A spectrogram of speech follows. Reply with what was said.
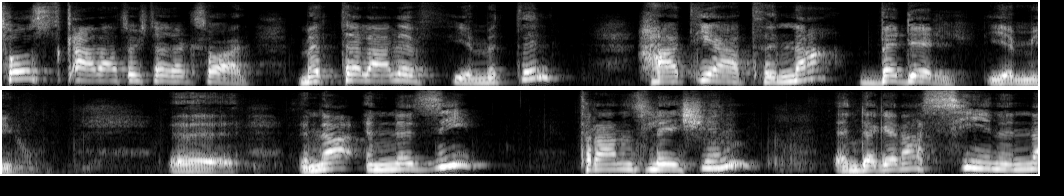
ሶስት ቃላቶች ተጠቅሰዋል። መተላለፍ የምትል ኃጢአትና በደል የሚሉ እና እነዚህ transgression እንደገና sin እና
